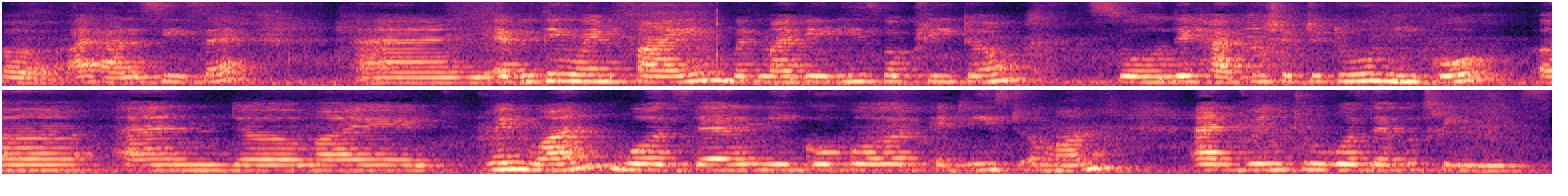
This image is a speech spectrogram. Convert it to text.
Uh, I had a C-sec, and everything went fine. But my babies were preterm, so they had to shift it to NICU. Uh, and uh, my twin one was there in NICU for at least a month, and twin two was there for three weeks.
